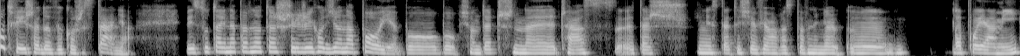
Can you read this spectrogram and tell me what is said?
łatwiejsze do wykorzystania. Więc tutaj na pewno też, jeżeli chodzi o napoje, bo, bo świąteczny czas e, też niestety się wiąże z pewnymi e, napojami.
